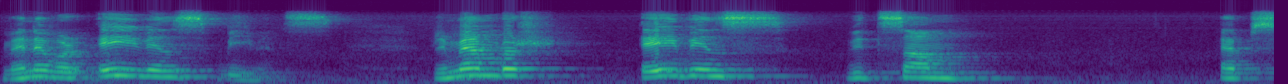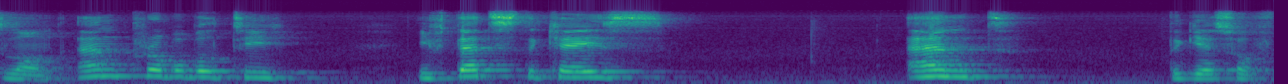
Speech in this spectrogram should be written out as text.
whenever A wins, B wins. Remember, A wins with some epsilon and probability. If that's the case, and the guess of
